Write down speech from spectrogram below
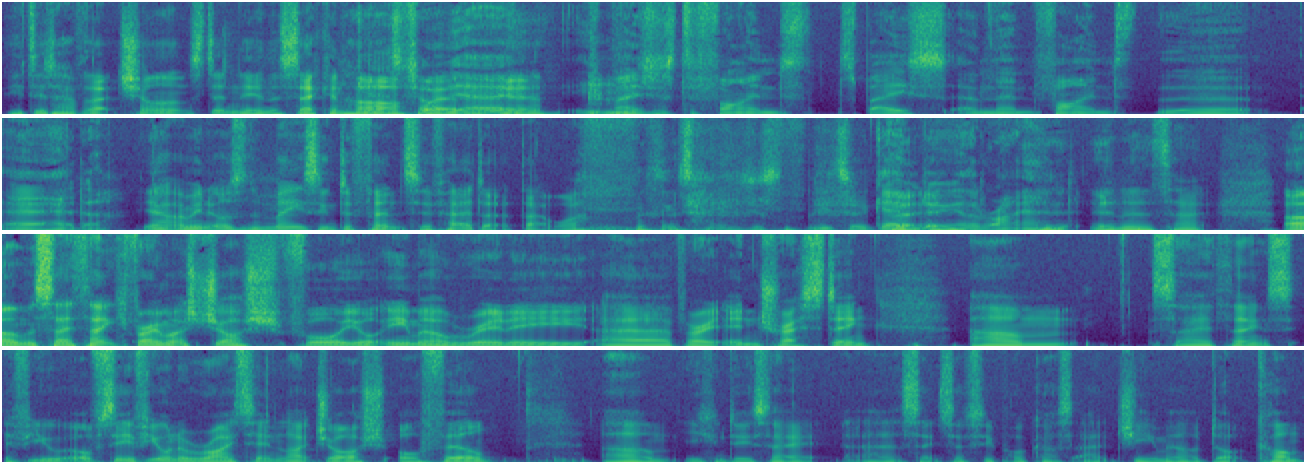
he did have that chance, didn't he, in the second half? shot, Where, yeah, yeah, he manages to find space and then find the air header. Yeah, I mean, it was an amazing defensive header that one. Exactly. you just need to get him But doing it at the right in, end. in an attack. Um, so thank you very much, Josh, for your email. Really, uh, very interesting. Um, so thanks. If you obviously if you want to write in like Josh or Phil, um, you can do so at saintsfcpodcast at gmail.com.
